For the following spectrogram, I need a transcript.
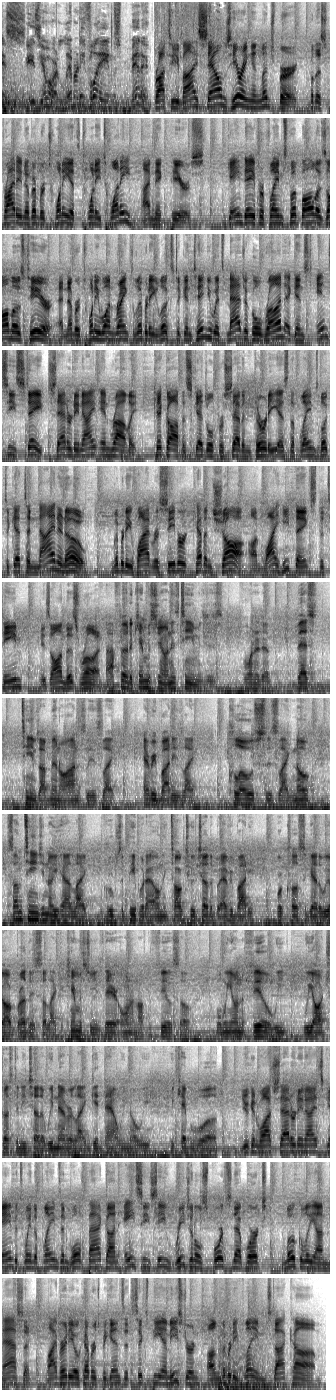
This is your Liberty Flames Minute. Brought to you by Sounds Hearing in Lynchburg. For this Friday, November 20th, 2020, I'm Nick Pierce. Game day for Flames football is almost here, and number 21 ranked Liberty looks to continue its magical run against NC State Saturday night in Raleigh. Kickoff is scheduled for 7:30 as the Flames look to get to 9 0. Liberty wide receiver Kevin Shaa on why he thinks the team is on this run. I feel the chemistry on this team is just one of the best teams I've been on. Honestly, it's like everybody's like close. It's like no. Some teams, you know, you have like groups of people that only talk to each other, but everybody we're close together. We all brothers, so like the chemistry is there on and off the field. So when we on the field, we we all trust in each other. We never like get down. We know we we capable of. You can watch Saturday night's game between the Flames and Wolfpack on ACC Regional Sports Networks locally on Masson. Live radio coverage begins at 6 p.m. Eastern on LibertyFlames.com.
